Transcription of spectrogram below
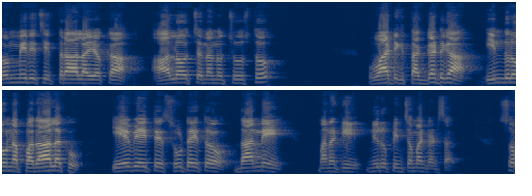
తొమ్మిది చిత్రాల యొక్క ఆలోచనను చూస్తూ వాటికి తగ్గట్టుగా ఇందులో ఉన్న పదాలకు ఏవి అయితే సూట్ అవుతాయో దాన్ని మనకి నిరూపించమంటాడు సార్. సో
